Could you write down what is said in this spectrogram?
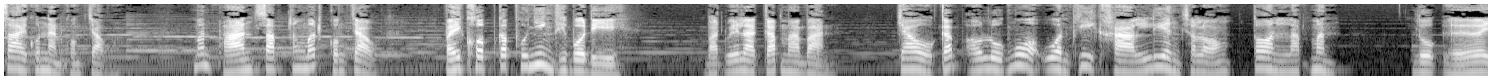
ชายคนนั้นของเจ้า มันผ่านทรัพย์ทั้งหมดของเจ้า ไปคบกับผู้หญิงที่บดี บัดเวลากลับมาบ้าน เจ้ากับเอาลูกง่วอ้วนพี่ขาเลี้ยงฉลองต้อนรับมัน ลูกเอ๋ย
